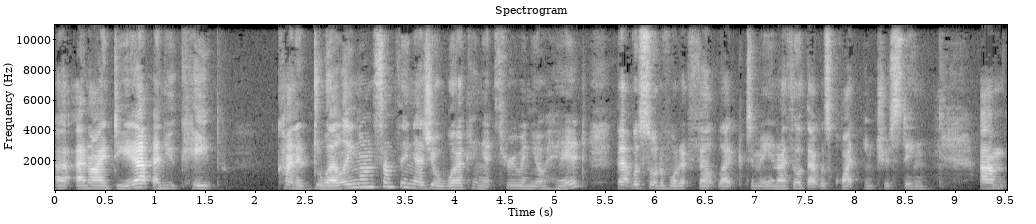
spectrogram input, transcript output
uh, an idea and you keep kind of dwelling on something as you're working it through in your head. That was sort of what it felt like to me, and I thought that was quite interesting. Um,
